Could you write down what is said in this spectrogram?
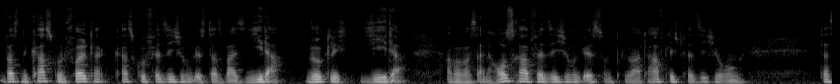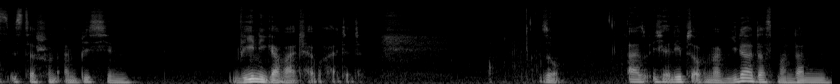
was eine Kasko- und Vollkaskoversicherung ist, das weiß jeder. Wirklich jeder. Aber was eine Hausratversicherung ist und private Haftpflichtversicherung, das ist da schon ein bisschen weniger weit verbreitet. So, also ich erlebe es auch immer wieder, dass man dann,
